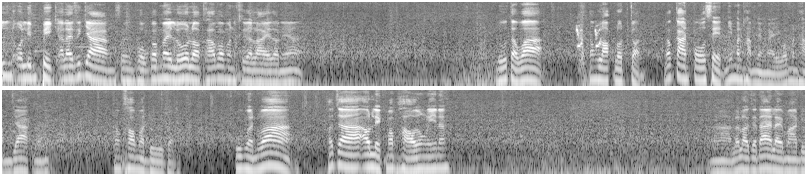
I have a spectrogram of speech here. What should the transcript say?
นต์โอลิมปิกอะไรสักอย่าง ซึ่งผมก็ไม่รู้หรอกครับว่ามันคืออะไรตอนนี้ รู้แต่ว่าต้องล็อกรถก่อน แล้วการโปรเซสนี่มันทำยังไงว่ามันทำยากนะเนี่ยต้องเข้ามาดูกันดูเหมือนว่าเขาจะเอาเหล็กมาเผาตรงนี้นะอ่าแล้วเราจะได้อะไรมาดู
